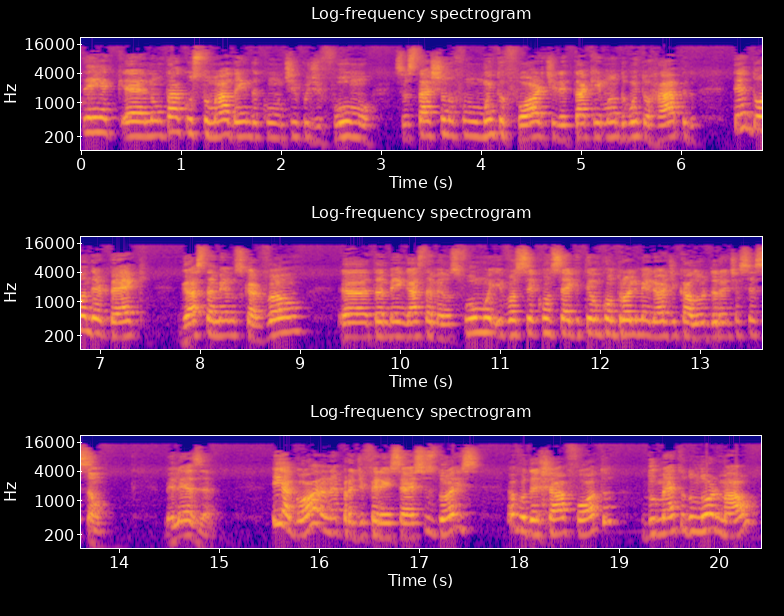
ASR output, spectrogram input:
tem, é, não está acostumado ainda com um tipo de fumo, se você está achando o fumo muito forte, ele está queimando muito rápido, tenta o underpack, gasta menos carvão, uh, também gasta menos fumo e você consegue ter um controle melhor de calor durante a sessão. Beleza? E agora, né, para diferenciar esses dois, eu vou deixar a foto do método normal,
